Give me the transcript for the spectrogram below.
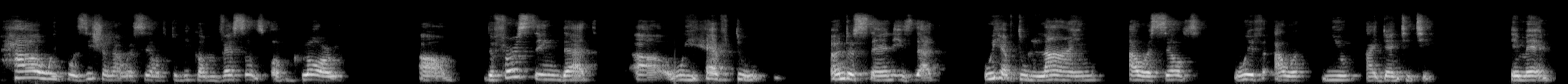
how we position ourselves to become vessels of glory, um, the first thing that uh, we have to understand is that we have to line ourselves with our new identity. Amen.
